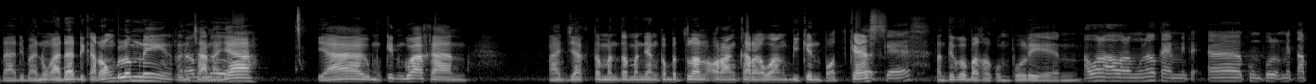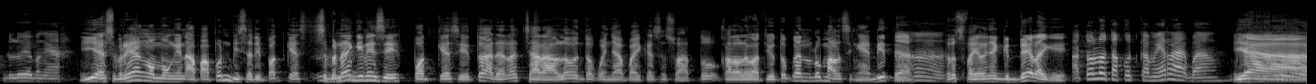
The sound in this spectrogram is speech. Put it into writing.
Nah, di Bandung ada, di Karong belum nih. Karong Rencananya ya mungkin gua akan ngajak teman-teman yang kebetulan orang Karawang bikin podcast. Podcast. Nanti gua bakal kumpulin. Awal-awal mula kayak meet, eh, kumpul meet up dulu ya bang ya. Iya, sebenarnya ngomongin apa pun bisa di podcast. Sebenarnya gini sih, podcast itu adalah cara lo untuk menyampaikan sesuatu. Kalau lewat YouTube kan lo males ngedit ya, Heeh. terus filenya gede lagi. Atau lo takut kamera bang? Iya, Dulu.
